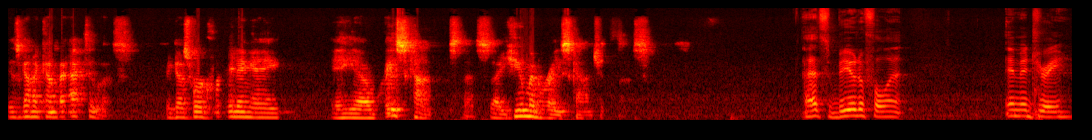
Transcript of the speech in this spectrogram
is going to come back to us because we're creating a, a, a race consciousness, a human race consciousness. That's beautiful imagery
